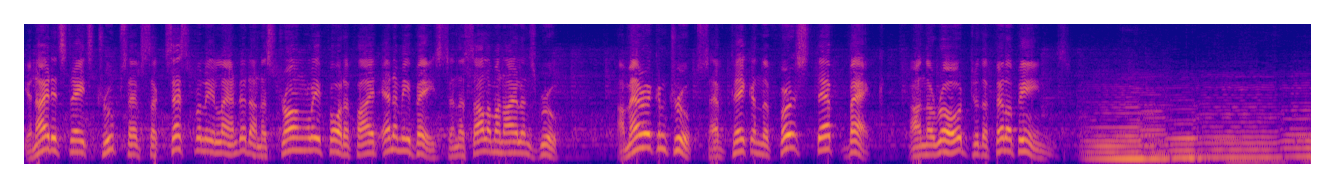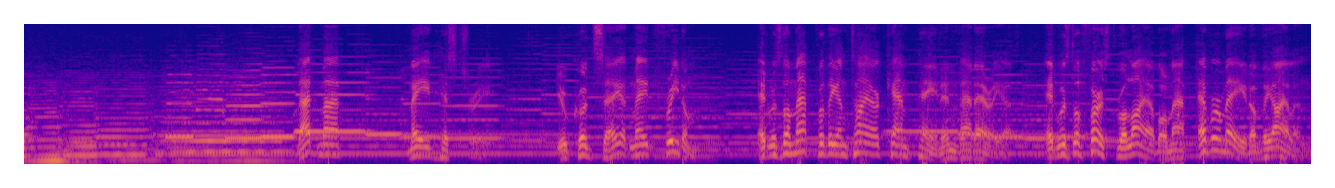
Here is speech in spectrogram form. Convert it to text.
United States troops have successfully landed on a strongly fortified enemy base in the Solomon Islands group. American troops have taken the first step back on the road to the Philippines. That map made history. You could say it made freedom. It was the map for the entire campaign in that area. It was the first reliable map ever made of the island.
